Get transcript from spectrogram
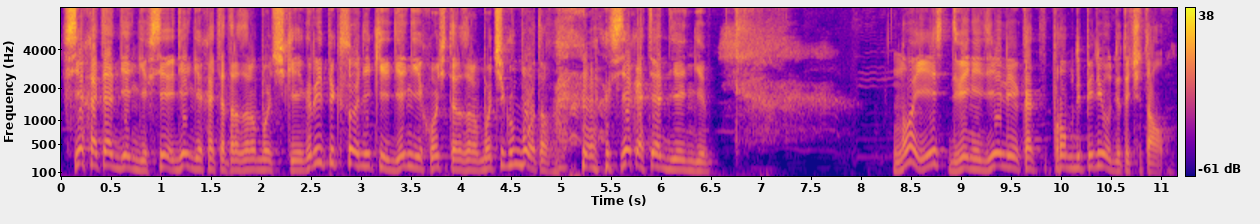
Все хотят деньги, все деньги хотят разработчики игры Пиксоники, деньги хочет разработчик ботов, все хотят деньги. Но есть две недели, как пробный период где-то читал.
